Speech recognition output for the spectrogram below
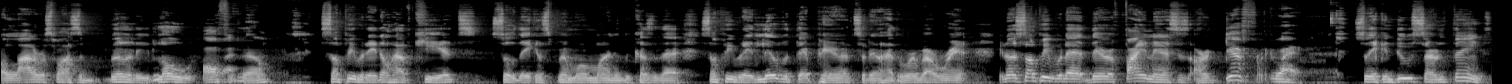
a lot of responsibility load off of them. Some people they don't have kids, so they can spend more money because of that. Some people they live with their parents, so they don't have to worry about rent. You know, some people that their finances are different, right? So they can do certain things.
